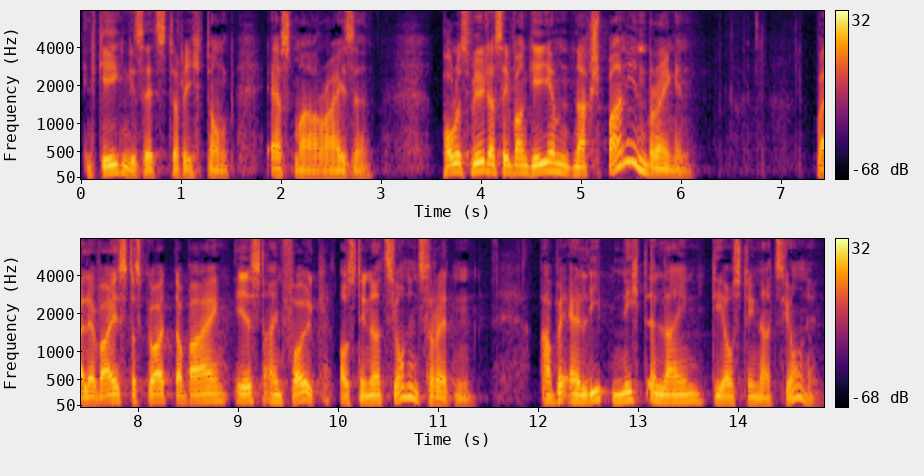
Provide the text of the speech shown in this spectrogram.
entgegengesetzte Richtung erstmal reise. Paulus will das Evangelium nach Spanien bringen weil er weiß, dass Gott dabei ist, ein Volk aus den Nationen zu retten. Aber er liebt nicht allein die aus den Nationen,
